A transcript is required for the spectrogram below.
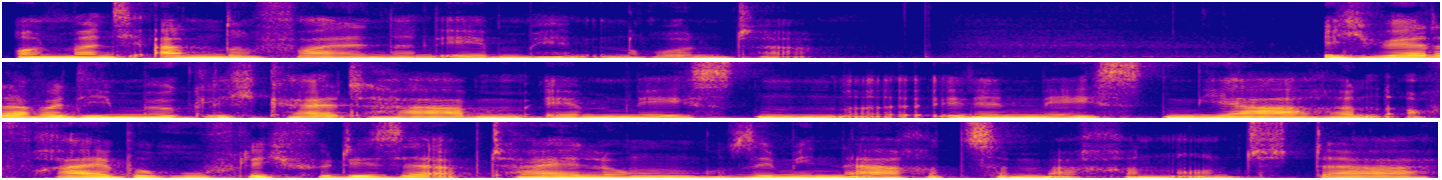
Und manch andere fallen dann eben hinten runter. Ich werde aber die Möglichkeit haben, im nächsten, in den nächsten Jahren auch freiberuflich für diese Abteilung Seminare zu machen und da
